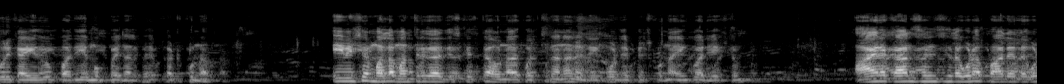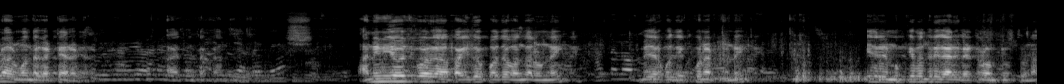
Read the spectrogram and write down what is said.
ఊరికి ఐదు పది ముప్పై నలభై కట్టుకున్నారు. ఈ విషయం మళ్ళా మంత్రి గారు తీసుకొస్తే అవును నాకు వచ్చినా నేను రిపోర్ట్ తెప్పించుకున్నా ఎంక్వైరీ చేసినాం. ఆయన కాన్స్టిట్యున్సీలో కూడా పాలేలో కూడా వంద కట్టారట. ఆయన సొంత అన్ని నియోజకవర్గాలకు ఐదో పదో వందలు ఉన్నాయి. మీద కొద్దిగా ఎక్కువనట్టున్నాయి ఇది నేను ముఖ్యమంత్రి గారికి లెటర్ పంపిస్తున్నా.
